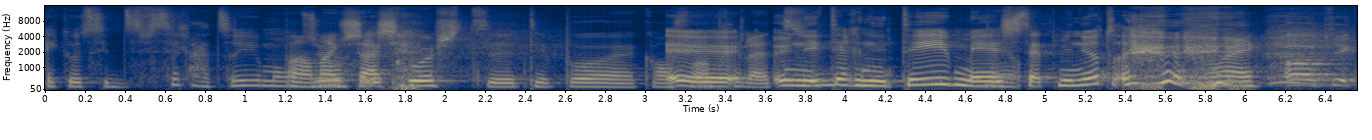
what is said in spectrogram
écoute, c'est difficile à dire, mon Pendant Dieu. que je- t'accouches, tu t'es pas euh, concentré euh, là-dessus. une éternité, mais Ouais. sept minutes. tu Ouais. Ah, OK.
